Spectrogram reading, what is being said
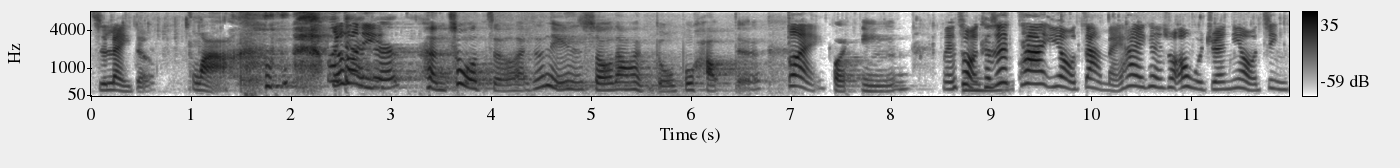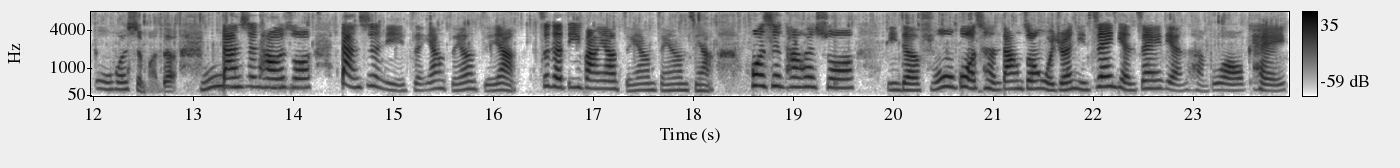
之类的。哇，就是你很挫折哎，就是你一直收到很多不好的对。回应，没错、嗯。可是他也有赞美，他也可以说哦，我觉得你有进步或什么的、嗯。但是他会说，但是你怎样怎样怎样，这个地方要怎样怎样怎样，或是他会说你的服务过程当中，我觉得你这一点这一点很不 OK。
